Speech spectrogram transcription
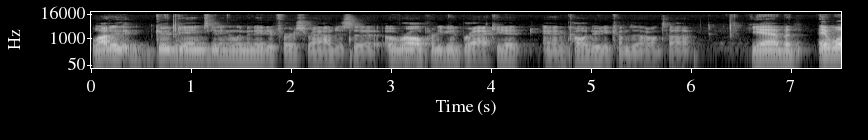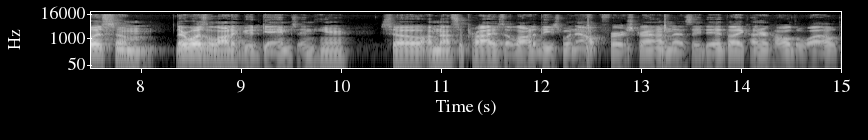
a lot of good games getting eliminated first round. Just a overall pretty good bracket, and Call of Duty comes out on top. Yeah, but it was some. There was a lot of good games in here, so I'm not surprised a lot of these went out first round as they did, like Hunter Call of the Wild.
